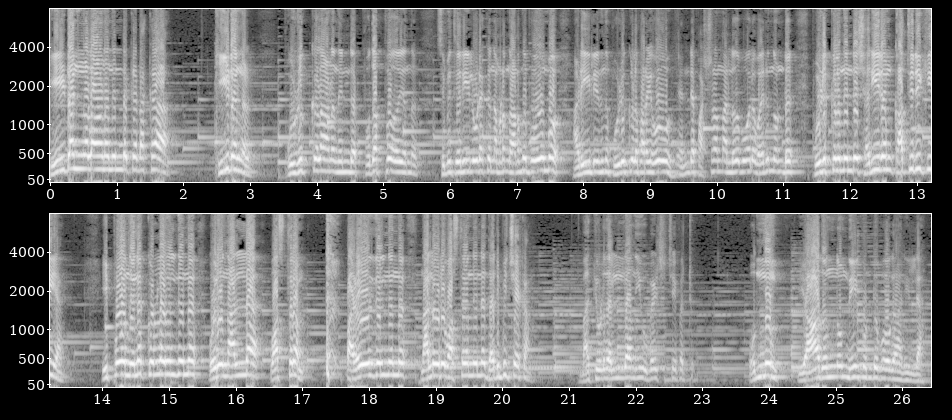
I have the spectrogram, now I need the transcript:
കീടങ്ങളാണ് നിന്റെ കിടക്ക. കീടങ്ങൾ പുഴുക്കളാണ് നിന്റെ പുതപ്പ് എന്ന് സിമിത്തേരിയിലൂടെയൊക്കെ നമ്മൾ നടന്നു പോകുമ്പോൾ അടിയിലിരുന്ന് പുഴുക്കൾ പറയും ഓ എന്റെ ഭക്ഷണം നല്ലതുപോലെ വരുന്നുണ്ട്. പുഴുക്കൾ നിന്റെ ശരീരം കാത്തിരിക്കുക ഇപ്പോൾ നിനക്കുള്ളതിൽ നിന്ന് ഒരു നല്ല വസ്ത്രം പഴയതിൽ നിന്ന് നല്ലൊരു വസ്ത്രം നിന്നെ ധരിപ്പിച്ചേക്കാം. ബാക്കിയുള്ളതെല്ലാം നീ ഉപേക്ഷിച്ചേ പറ്റൂ. ഒന്നും യാതൊന്നും നീ കൊണ്ടുപോകാനില്ല.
